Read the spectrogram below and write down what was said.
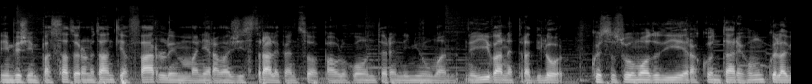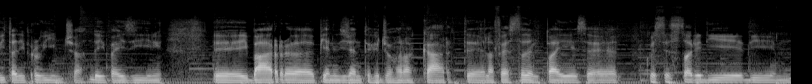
E invece in passato erano tanti a farlo in maniera magistrale, penso a Paolo Conte, Randy Newman e Ivan è tra di loro. Questo suo modo di raccontare comunque la vita di provincia, dei paesini, eh, i bar pieni di gente che giocano a carte, la festa del paese, queste storie di, di,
